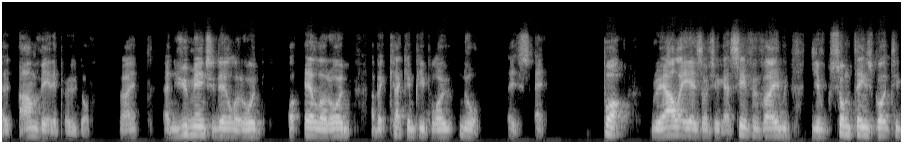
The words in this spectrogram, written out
uh, I'm very proud of, right? And you mentioned earlier on, earlier on about kicking people out. No, it's it, but reality is, if you get a safe environment, you've sometimes got to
